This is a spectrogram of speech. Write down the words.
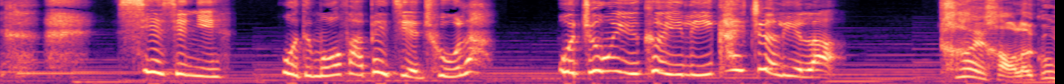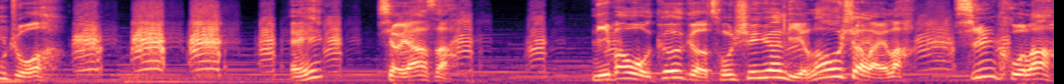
谢谢你，我的魔法被解除了，我终于可以离开这里了。太好了，公主！哎，小鸭子，你把我哥哥从深渊里捞上来了，辛苦了！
